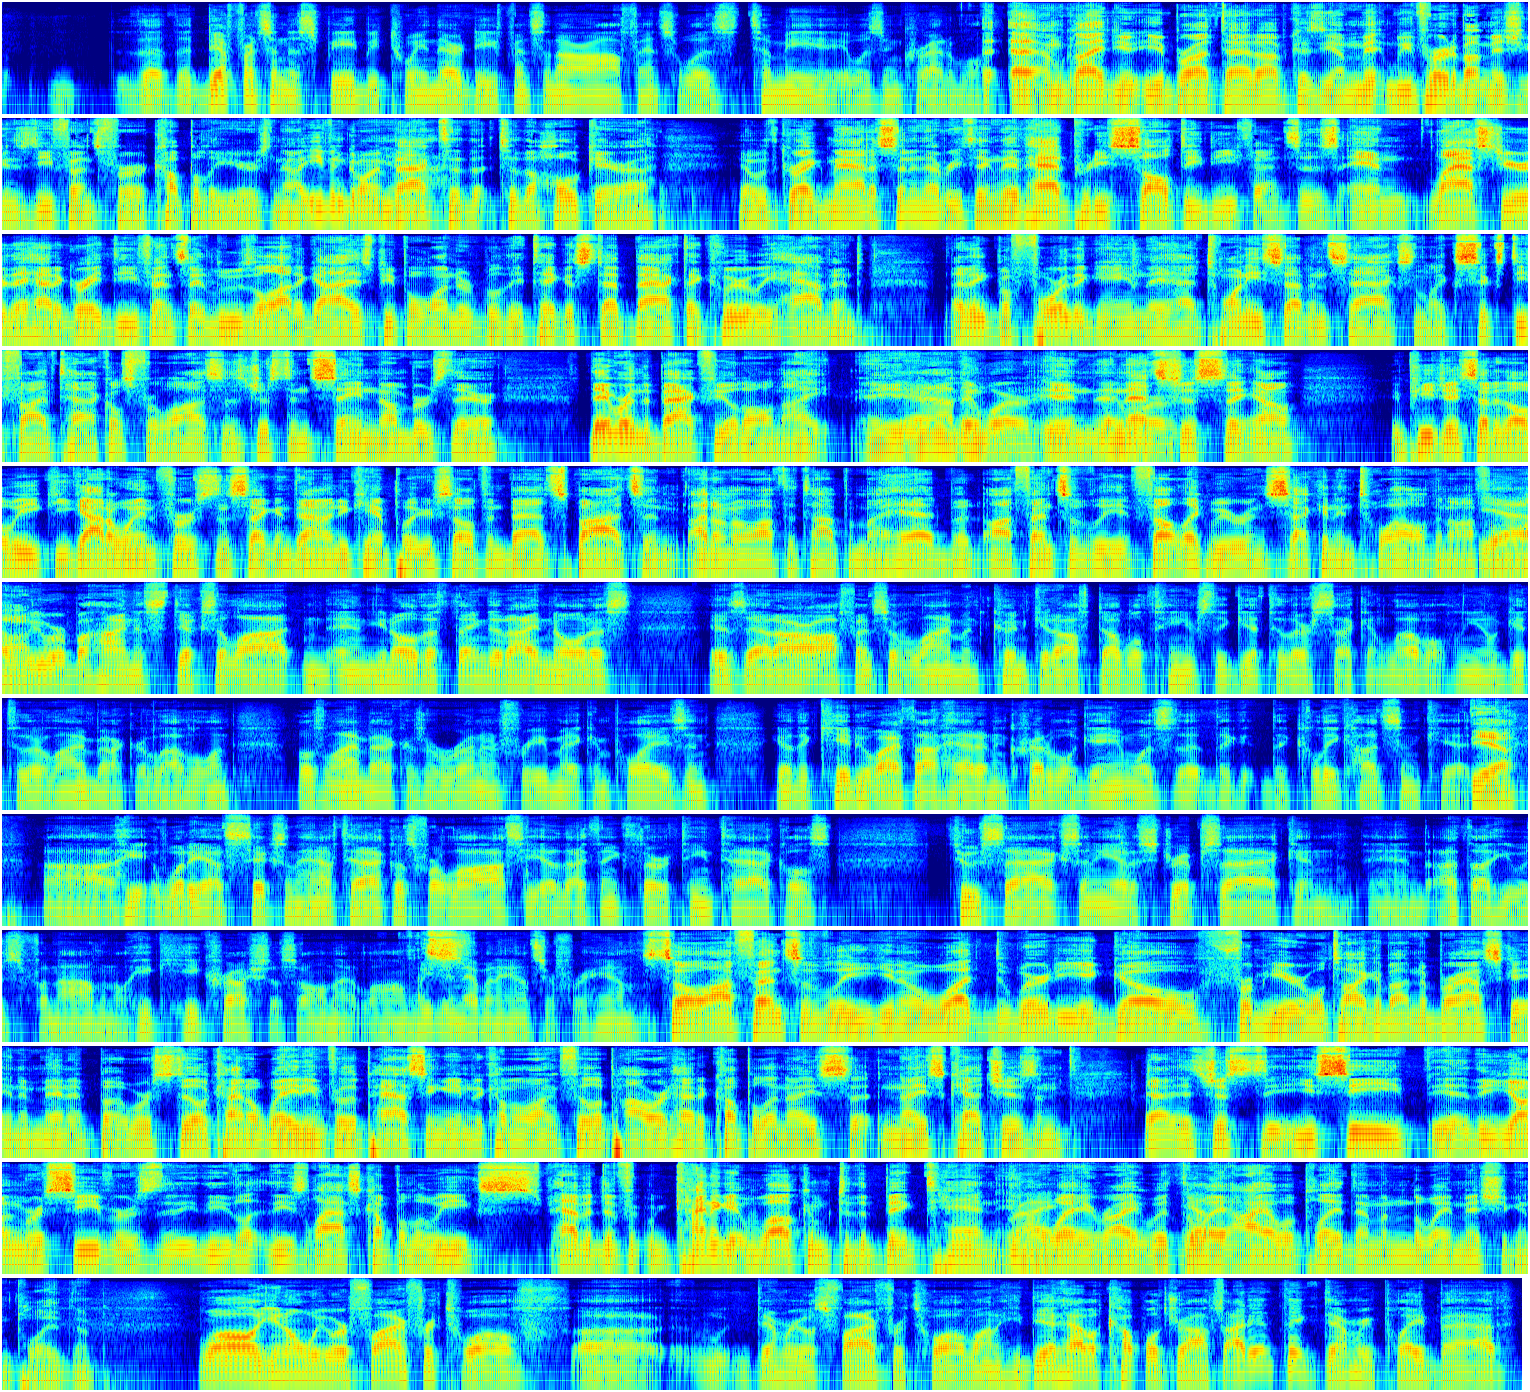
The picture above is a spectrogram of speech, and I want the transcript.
the the difference in the speed between their defense and our offense was to me it was incredible. Uh, I'm glad you, you brought that up because you know, we've heard about Michigan's defense for a couple of years now. Even going back to the to the Hoke era, you know, with Greg Mattison and everything, they've had pretty salty defenses. And last year they had a great defense. They lose a lot of guys. People wondered, will they take a step back? They clearly haven't. I think before the game they had 27 sacks and like 65 tackles for losses. Just insane numbers there. They were in the backfield all night. Yeah, they were. and, and They that's were. just you know PJ said it all week. You got to win first and second down. You can't put yourself in bad spots. And I don't know off the top of my head, but offensively, it felt like we were in second and twelve an awful yeah, lot. Yeah, we were behind the sticks a lot. And, and you know the thing that I noticed is that our offensive linemen couldn't get off double teams to get to their second level. You know, get to their linebacker level, and those linebackers were running free, making plays. And you know, the kid who I thought had an incredible game was the the, the Hudson kid. Yeah. Uh, he, what do you have? Six and a half tackles for loss. He had, I think, 13 tackles two sacks and he had a strip sack and, and I thought he was phenomenal. He he crushed us all night long. We didn't have an answer for him. So offensively, you know what? Where do you go from here? We'll talk about Nebraska in a minute, but we're still kind of waiting for the passing game to come along. Philip Howard had a couple of nice uh, nice catches, and yeah, it's just you see the young receivers the, the, these last couple of weeks have a difficult kind of get welcomed to the Big Ten in Right. a way, right? With the Yep. way Iowa played them and the way Michigan played them. Well, you know, we were five for twelve. Uh, Demry was five for twelve on. it. He did have a couple drops. I didn't think Demry played bad.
